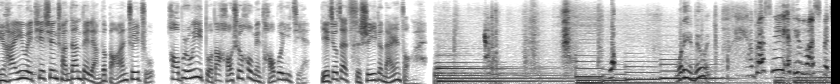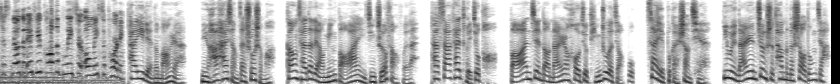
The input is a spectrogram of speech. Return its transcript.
女孩因为贴宣传单被两个保安追逐，好不容易躲到豪车后面逃过一劫。也就在此时，一个男人走来。What? What are you doing? Arrest me if you must, but just know that if you call the police, you're only supporting. 他一脸的茫然。女孩还想再说什么，刚才的两名保安已经折返回来，她撒开腿就跑。保安见到男人后就停住了脚步，再也不敢上前，因为男人正是他们的少东家。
